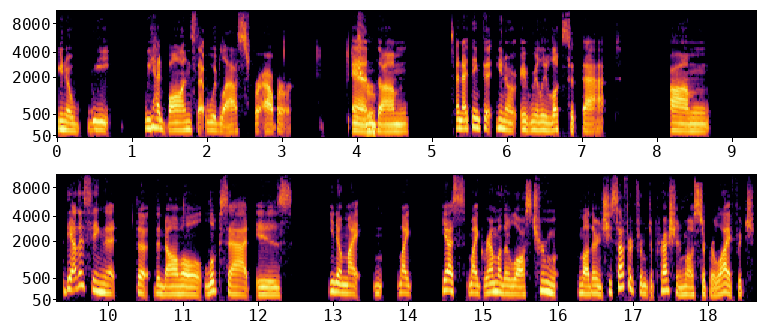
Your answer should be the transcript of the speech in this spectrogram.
you know, we, we had bonds that would last forever. And, sure. um, and I think that, you know, it really looks at that. Um, the other thing that the, the novel looks at is, you know, my, my, yes, my grandmother lost her mother and she suffered from depression most of her life, which,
